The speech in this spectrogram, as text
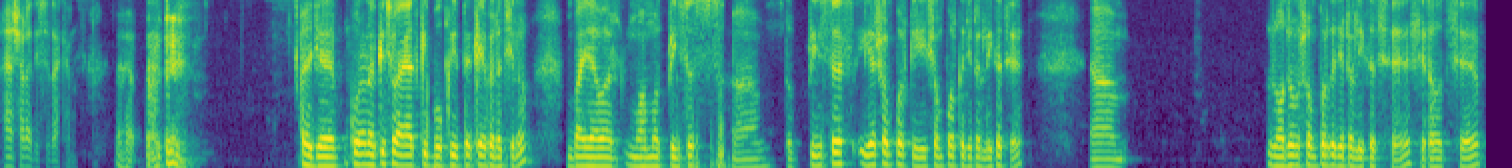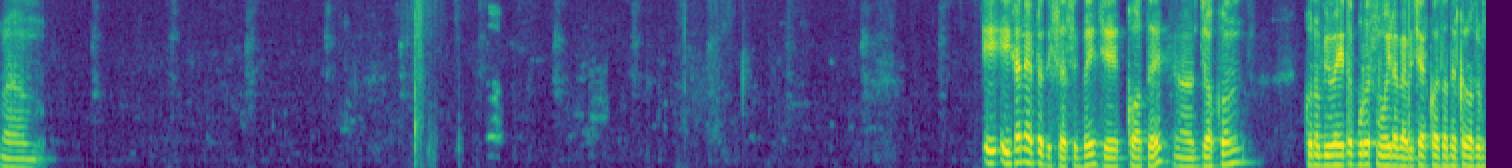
হ্যাঁ, সরাই দিছি দেখেন। এই যে কোরআনের কিছু আয়াত কি বকরিতে খেয়ে ফেলেছিল বাই আওয়ার মোহাম্মদ প্রিন্সেস। তো প্রিন্সেস ইয়ে সম্পর্কে, এই সম্পর্কে যেটা লিখেছে রজম সম্পর্কে যেটা লিখেছে, সেটা হচ্ছে এখানে একটা দৃশ্য আছে ভাই, যে কতে যখন কোনো বিবাহিত পুরুষ মহিলা ব্যবচার করে, তাদেরকে রজম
